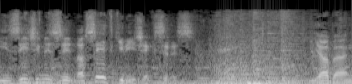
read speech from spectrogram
izleyicinizi nasıl etkileyeceksiniz? Ya ben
